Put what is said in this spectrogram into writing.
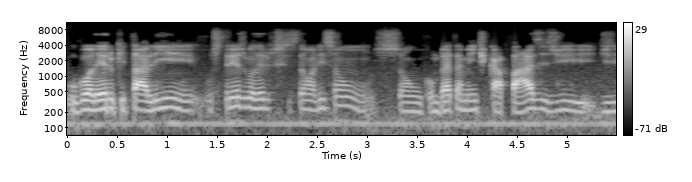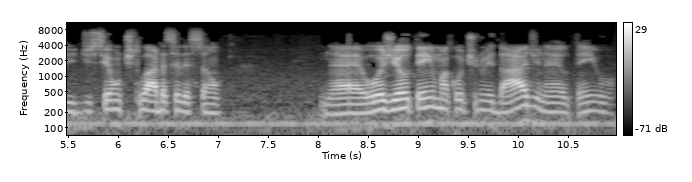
o goleiro que está ali, os três goleiros que estão ali são, são completamente capazes de, de, de ser um titular da seleção. Né? Hoje eu tenho uma continuidade, né? eu tenho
